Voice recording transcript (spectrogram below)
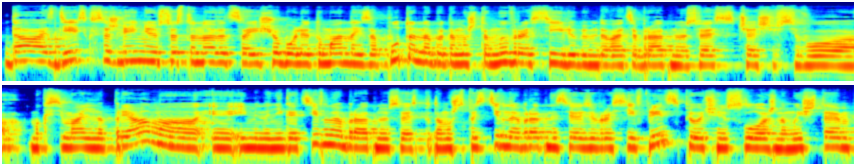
Да, здесь, к сожалению, все становится еще более туманно и запутанно, потому что мы в России любим давать обратную связь чаще всего максимально прямо, именно негативную обратную связь, потому что с позитивной обратной связью в России, в принципе, очень сложно. Мы считаем,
